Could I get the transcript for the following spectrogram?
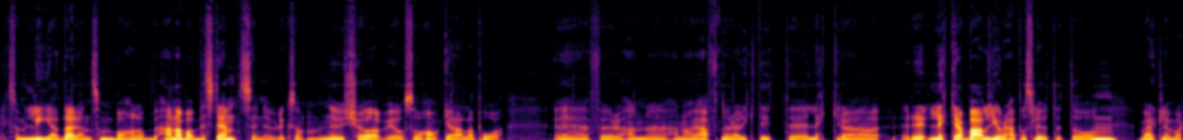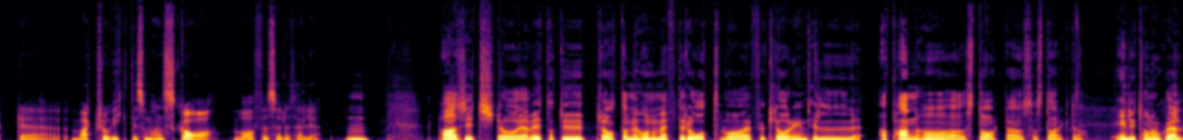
liksom ledaren som bara, han har bara bestämt sig nu liksom. Nu kör vi och så hakar alla på. Eh, för han, eh, han har ju haft några riktigt eh, läckra, re, läckra baljor här på slutet och Mm. verkligen varit, eh, varit så viktig som han ska vara för Södertälje. Mm. Pasic då, jag vet att du pratade med honom efteråt. Vad är förklaringen till att han har startat så starkt då? Enligt honom själv.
